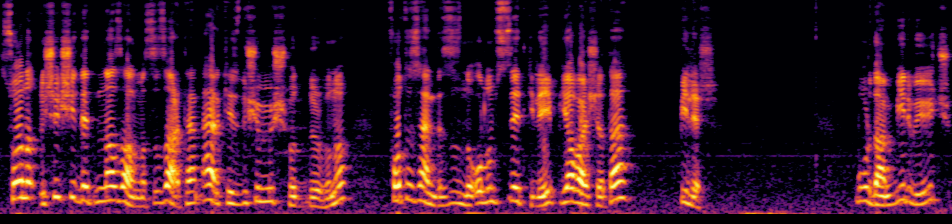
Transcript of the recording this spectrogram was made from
Sonra ışık şiddetinin azalması zaten herkes düşünmüştür bunu. Fotosentez hızını olumsuz etkileyip yavaşlatabilir. Buradan 1 ve 3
